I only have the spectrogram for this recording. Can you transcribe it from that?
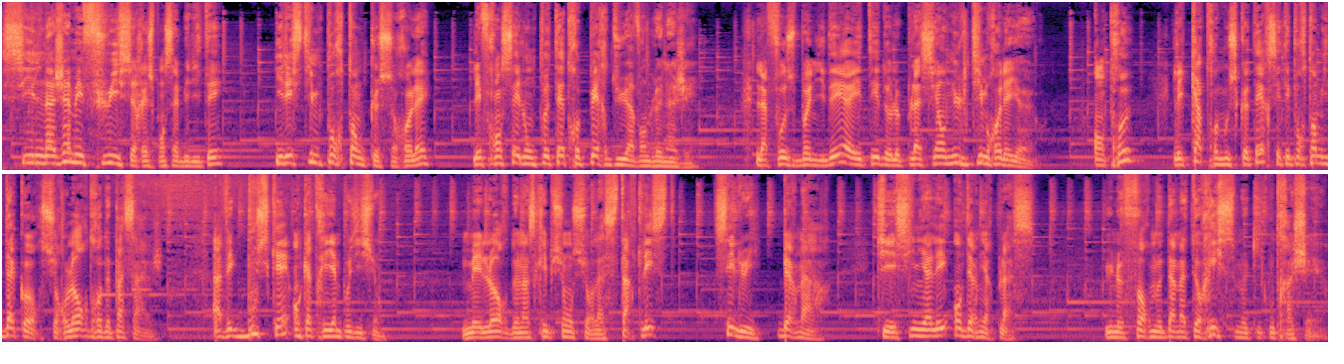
S'il n'a jamais fui ses responsabilités, il estime pourtant que ce relais, les Français l'ont peut-être perdu avant de le nager. La fausse bonne idée a été de le placer en ultime relayeur. Entre eux, les quatre mousquetaires s'étaient pourtant mis d'accord sur l'ordre de passage, avec Bousquet en quatrième position. Mais lors de l'inscription sur la start list, c'est lui, Bernard, qui est signalé en dernière place. Une forme d'amateurisme qui coûtera cher.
